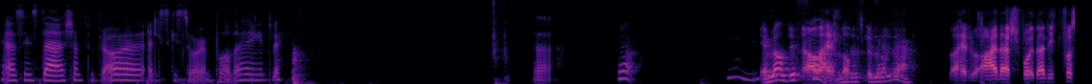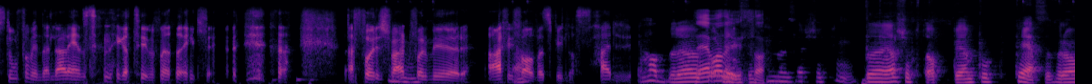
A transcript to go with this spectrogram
Jeg syns det er kjempebra, og jeg elsker storyen på det, egentlig. Så. Ja. Mm. Jeg ble aldri Ja, det er helt ferdig med det spillet heller. Det er, nei, det, er for, det er litt for stort for min del. Det er det eneste negative med det, egentlig. det er for svært, Mhm. for mye å gjøre. Nei, fy faen for et spill, ass. Herre. Jeg hadde det, Det var det PlayStation, sa. jeg kjøpte, jeg kjøpte opp igjen på PC for å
